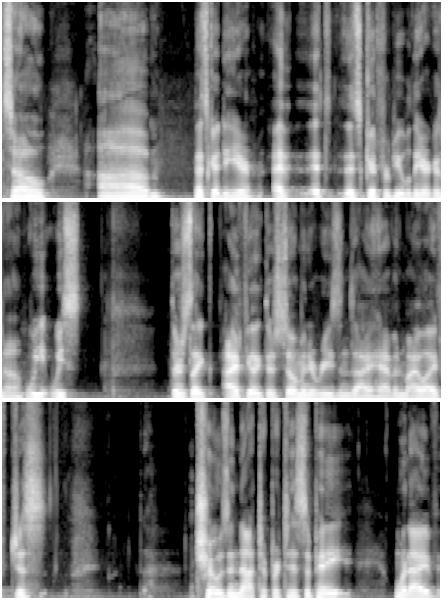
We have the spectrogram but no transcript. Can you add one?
so um That's good to hear. It's it's good for people to hear because Yeah. we we there's like I feel like there's so many reasons I have in my life just chosen not to participate when I've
